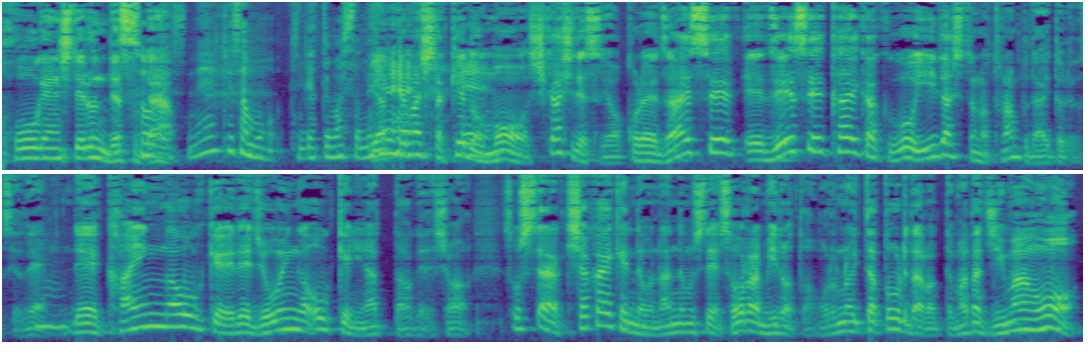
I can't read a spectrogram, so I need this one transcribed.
方言してるんですが。そうですね。今朝もやってましたね。やってましたけども、えー、しかしですよ、これ、財政、えー、税制改革を言い出したのはトランプ大統領ですよね。うん、で、下院が OK で上院が OK になったわけでしょ。そしたら記者会見でも何でもして、そら見ろと、俺の言った通りだろってまた自慢を、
